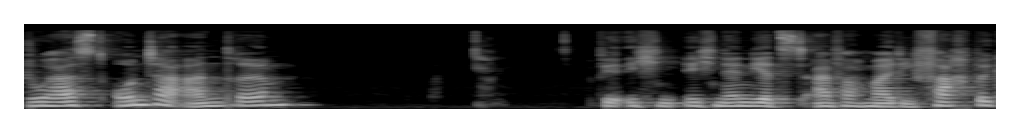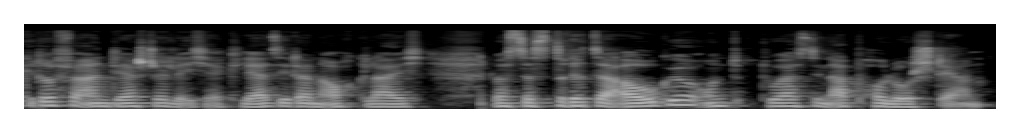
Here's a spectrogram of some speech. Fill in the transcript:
du hast unter anderem ich, ich nenne jetzt einfach mal die Fachbegriffe an der Stelle, ich erkläre sie dann auch gleich. Du hast das dritte Auge und du hast den Apollo-Stern.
